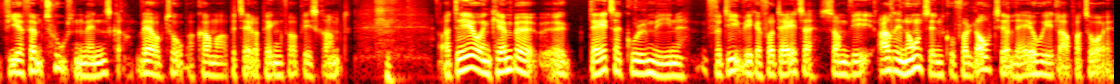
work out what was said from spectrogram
4-5.000 mennesker hver oktober kommer og betaler penge for at blive skræmt. Og det er jo en kæmpe øh, dataguldmine, fordi vi kan få data, som vi aldrig nogensinde kunne få lov til at lave i et laboratorie,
